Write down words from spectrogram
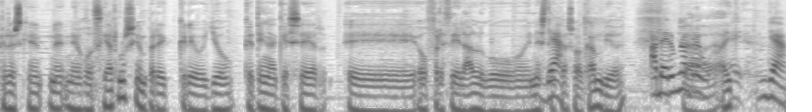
Pero es que negociar no siempre creo yo que tenga que ser eh, ofrecer algo, en este caso a cambio. ¿eh? A ver, una pregunta. ya.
